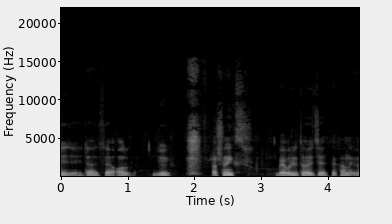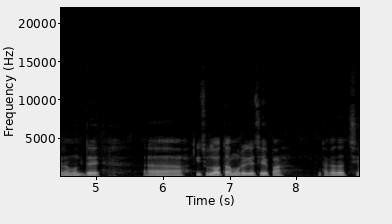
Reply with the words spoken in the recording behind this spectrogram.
এই যে, এটা হচ্ছে রাসায়নিক ব্যবহৃত হয়েছে। এখানে, এখানের মধ্যে কিছু লতা মরে গেছে, পা, দেখা যাচ্ছে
